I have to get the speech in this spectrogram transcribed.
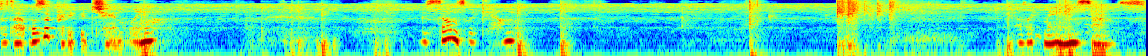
So that was a pretty good channeling. It sounds like him. I like my incense.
